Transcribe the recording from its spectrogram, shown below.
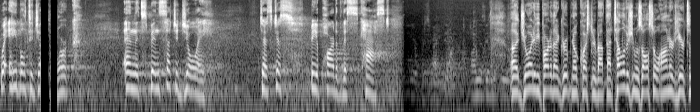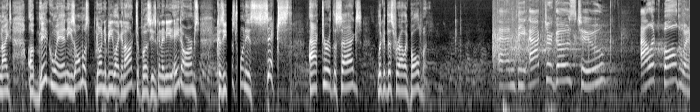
were able to just work. And it's been such a joy to just be a part of this cast. Joy to be part of that group, no question about that. Television was also honored here tonight. A big win. He's almost going to be like an octopus. He's going to need eight arms because he just won his sixth actor at the SAGs. Look at this for Alec Baldwin. And the actor goes to Alec Baldwin.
